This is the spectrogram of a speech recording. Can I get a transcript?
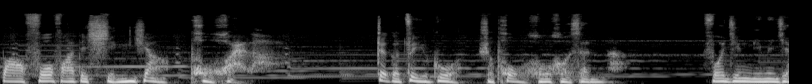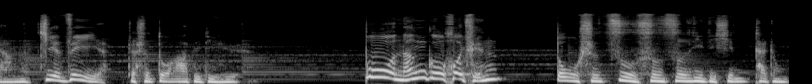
把佛法的形象破坏了，这个罪过是破和合僧的。佛经里面讲，戒罪呀。这是堕阿鼻地狱，不能够合群，都是自私自利的心太重。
